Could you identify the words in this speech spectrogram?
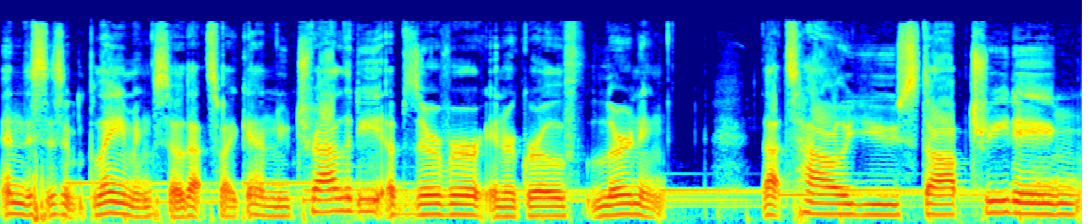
And this isn't blaming. So that's why, again, neutrality, observer, inner growth, learning. That's how you stop treating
